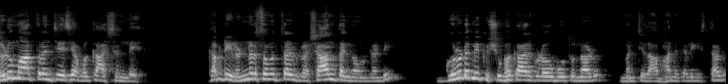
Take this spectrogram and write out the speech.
చెడు మాత్రం చేసే అవకాశం లేదు. కాబట్టి రెండున్నర సంవత్సరాలు ప్రశాంతంగా ఉండండి. గురుడు మీకు శుభకారకుడు అవబోతున్నాడు. మంచి లాభాన్ని కలిగిస్తాడు.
